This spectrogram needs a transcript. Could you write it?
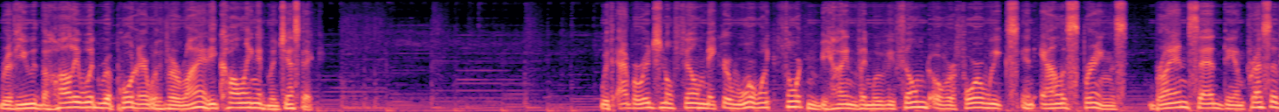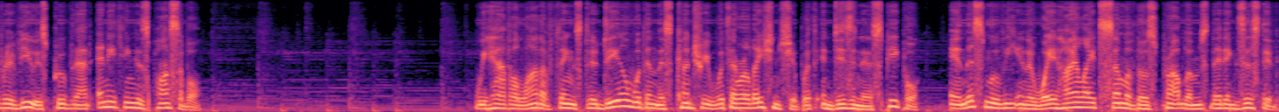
reviewed The Hollywood Reporter with Variety calling it majestic. With Aboriginal filmmaker Warwick Thornton behind the movie filmed over four weeks in Alice Springs, Bryan said the impressive reviews prove that anything is possible. We have a lot of things to deal with in this country with our relationship with indigenous people, and this movie in a way highlights some of those problems that existed.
